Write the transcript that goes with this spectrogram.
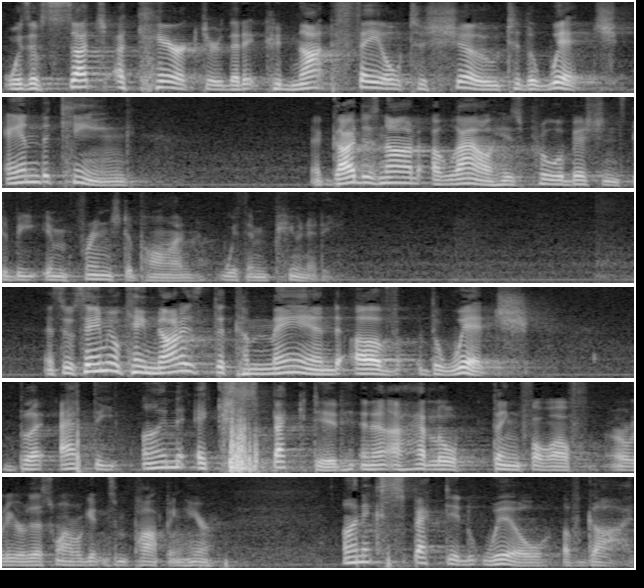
was of such a character that it could not fail to show to the witch and the king that God does not allow his prohibitions to be infringed upon with impunity. And so Samuel came not as the command of the witch, but at the unexpected, and I had a little thing fall off earlier, that's why we're getting some popping here. Unexpected will of God.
